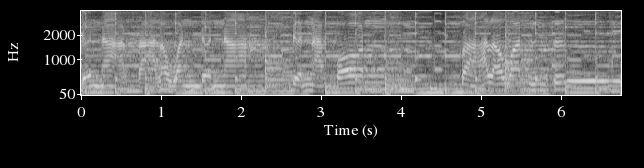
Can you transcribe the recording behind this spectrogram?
เดินหน้าสารวันเดินหน้าเดินหน้าก่อนสารวันเอ้ย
